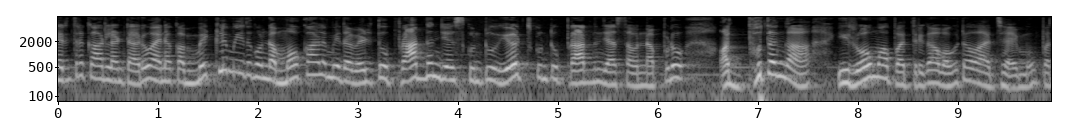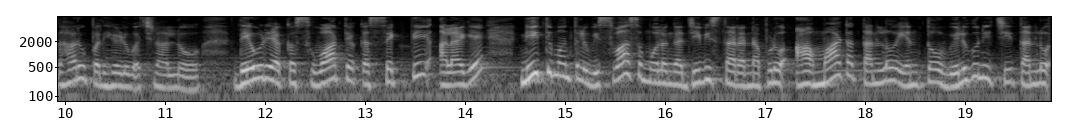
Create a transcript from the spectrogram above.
చరిత్రకారులు అంటారు ఆయన ఒక మెట్ల మీద గుండా మోకాళ్ళ మీద వెళ్తూ ప్రార్థన చేసుకుంటూ ఏడ్చుకుంటూ ప్రార్థన చేస్తూ ఉన్నప్పుడు అద్భుతంగా ఈ రోమా పత్రిక ఒకటవ అధ్యాయము పదహారు పదిహేడు వచనాల్లో దేవుడు యొక్క సువార్త యొక్క శక్తి అలాగే నీతిమంతులు విశ్వాస మూలంగా జీవిస్తారన్నప్పుడు ఆ మాట తనలో ఎంతో వెలుగునిచ్చి తనలో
